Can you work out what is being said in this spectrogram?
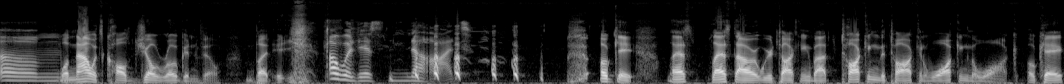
Um. Well, now it's called Joe Roganville. But it, Oh, it is not. okay, last last hour we were talking about talking the talk and walking the walk. Okay,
